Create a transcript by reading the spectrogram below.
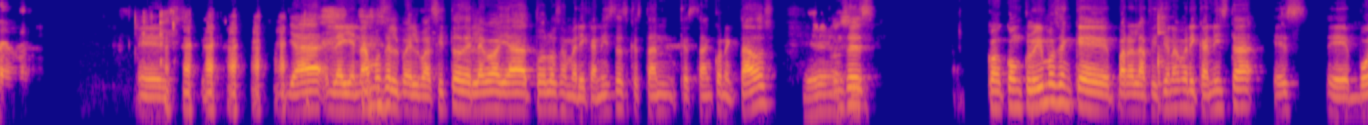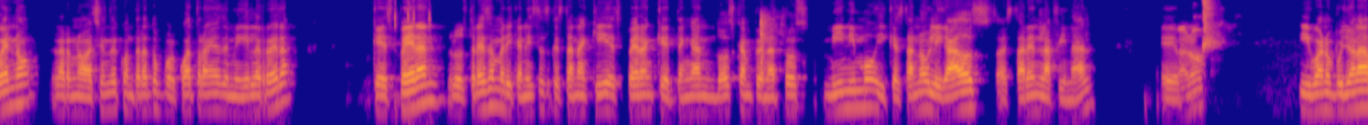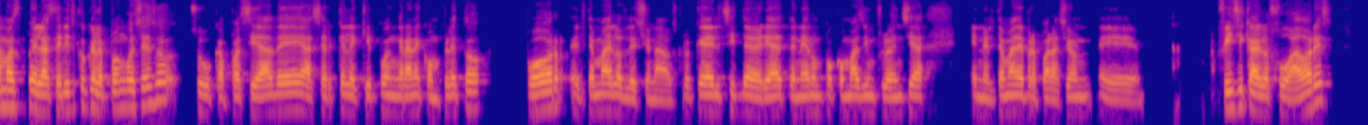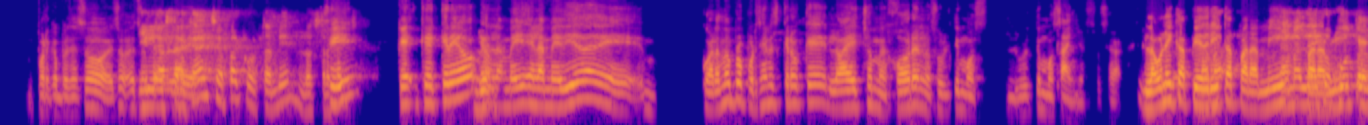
Este, ya le llenamos el, el vasito de Lego ya a todos los americanistas que están, que están conectados. Entonces, con- concluimos en que para la afición americanista es eh, bueno la renovación de contrato por cuatro años de Miguel Herrera, que esperan, los tres americanistas que están aquí, esperan que tengan dos campeonatos mínimo y que están obligados a estar en la final. Eh, Claro. y bueno, pues yo nada más el asterisco que le pongo es eso, su capacidad de hacer que el equipo engrane completo por el tema de los lesionados. Creo que él sí debería de tener un poco más de influencia en el tema de preparación eh, física de los jugadores, porque pues eso... eso, eso Y la habla de- extracancha, Paco, también. La Sí, extracancha. que, que creo, Yo- en, la, me- en la medida de, guardando proporciones, creo que lo ha hecho mejor en los últimos, los últimos años. O sea, La única piedrita Nada- para mí, para mí que,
